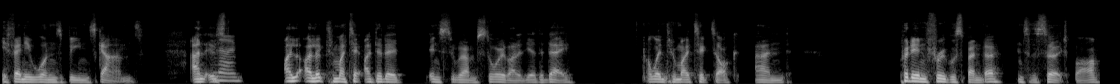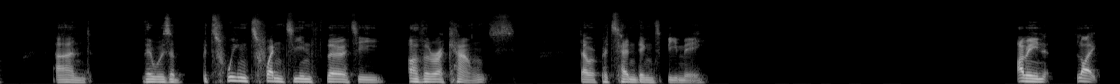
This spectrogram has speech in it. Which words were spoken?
if anyone's been scammed. And it was, no. I, I looked through my, t- I did a Instagram story about it the other day. I went through my TikTok and put in frugal spender into the search bar, and there was a between 20 and 30 other accounts that were pretending to be me. I mean, like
